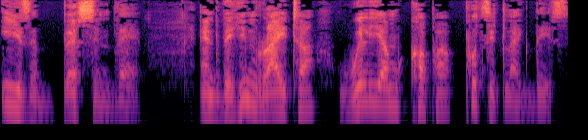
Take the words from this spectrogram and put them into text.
is a basin there. And the hymn writer, William Cowper, puts it like this.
